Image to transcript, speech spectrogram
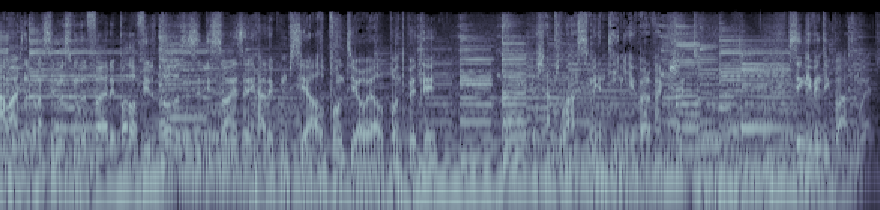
Há mais na próxima segunda-feira e pode ouvir todas as edições em radiocomercial.ol.pt. Deixamos lá a sementinha e agora vai crescendo. 5h24.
